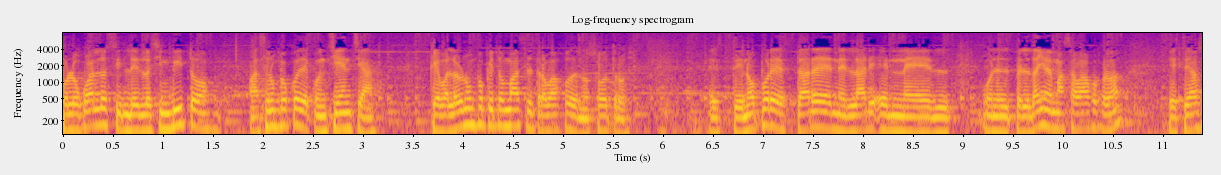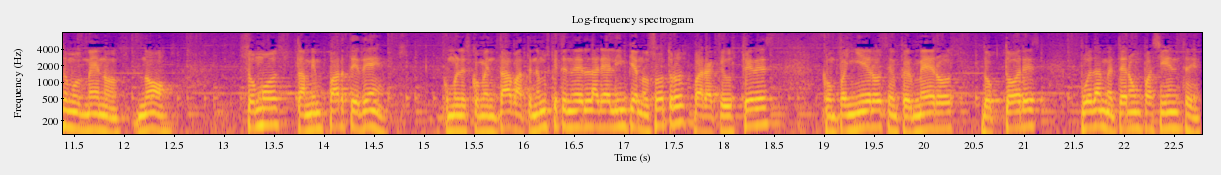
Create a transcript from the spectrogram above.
Por lo cual los, les invito a hacer un poco de conciencia, que valoren un poquito más el trabajo de nosotros. Este, no por estar en el área, en el, o en el peldaño de más abajo, perdón, este, ya somos menos, no. Somos también parte de, como les comentaba, tenemos que tener el área limpia nosotros para que ustedes, compañeros, enfermeros, doctores, puedan meter a un paciente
